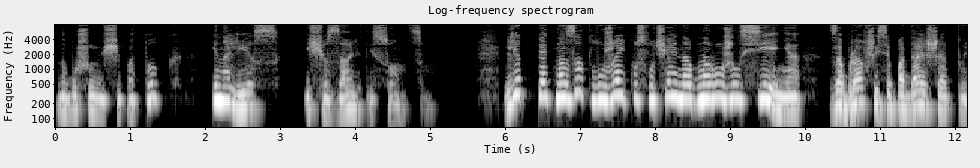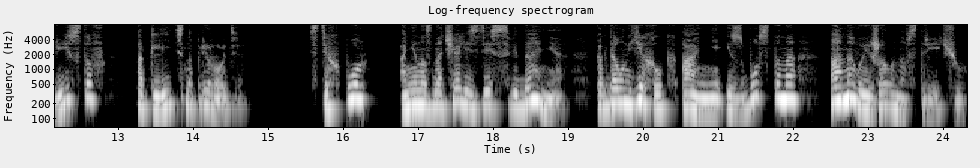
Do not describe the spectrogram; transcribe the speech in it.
на бушующий поток и на лес, еще залитый солнцем. Лет пять назад лужайку случайно обнаружил Сеня, забравшийся подальше от туристов, отлить на природе. С тех пор они назначали здесь свидания, когда он ехал к Анне из Бостона, а она выезжала навстречу,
